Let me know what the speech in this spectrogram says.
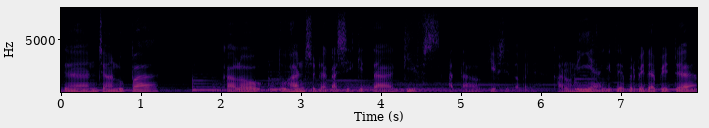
Dan jangan lupa kalau Tuhan sudah kasih kita gifts atau gifts itu apa ya? Karunia gitu ya, berbeda-beda.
